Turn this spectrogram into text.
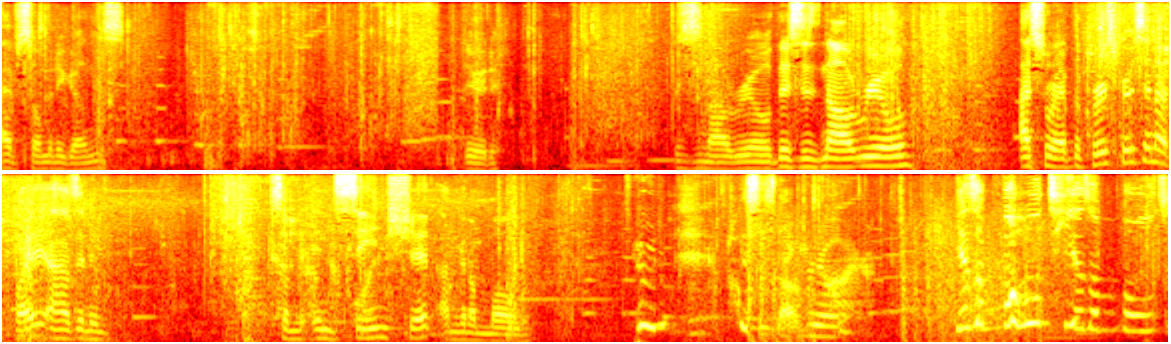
I have so many guns. Dude. This is not real. This is not real. I swear, if the first person I fight has an in some insane shit, I'm gonna mull. Dude, this is not real. He has a bolt! He has a bolt!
